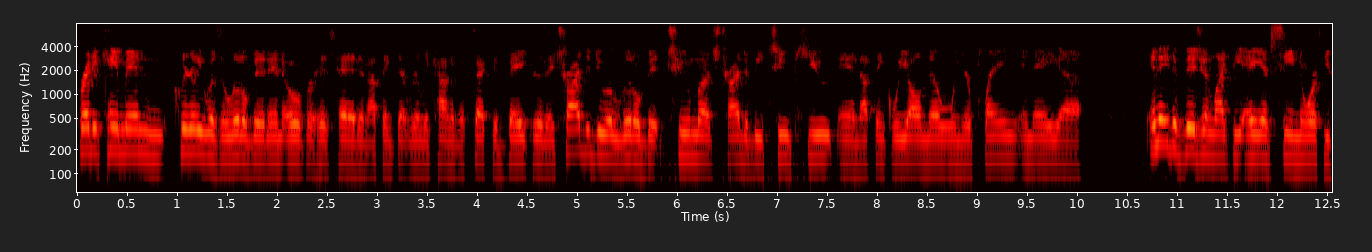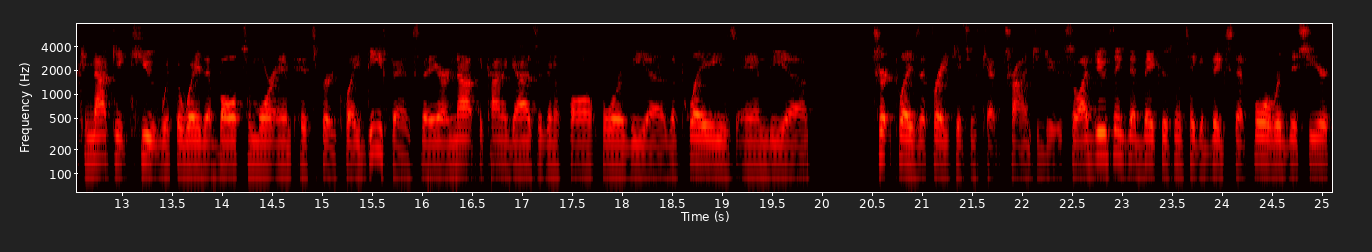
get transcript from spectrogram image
Freddie came in clearly was a little bit in over his head, and I think that really kind of affected Baker. They tried to do a little bit too much, tried to be too cute, and I think we all know when you're playing in a uh, in a division like the AFC North, you cannot get cute with the way that Baltimore and Pittsburgh play defense. They are not the kind of guys that are going to fall for the uh, the plays and the uh, trick plays that Freddie Kitchens kept trying to do. So I do think that Baker's going to take a big step forward this year.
